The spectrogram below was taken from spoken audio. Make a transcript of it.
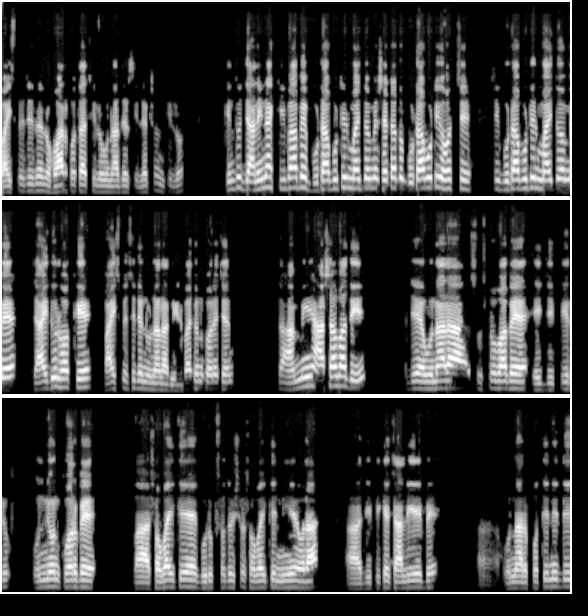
ভাইস প্রেসিডেন্ট হওয়ার কথা ছিল, ওনাদের সিলেকশন ছিল। কিন্তু জানি না কীভাবে বুটাবুটির মাধ্যমে, সেটা তো বুটাবুটি হচ্ছে। সেই বুটাবুটির মাধ্যমে জাইদুল হককে ভাইস প্রেসিডেন্ট ওনারা নির্বাচন করেছেন। তা আমি আশাবাদী যে ওনারা সুষ্ঠুভাবে এই জিপির উন্নয়ন করবে বা সবাইকে, গ্রুপ সদস্য সবাইকে নিয়ে ওরা জিপিকে চালিয়েবে। ওনার প্রতিনিধি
